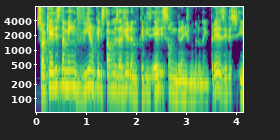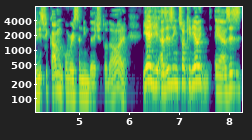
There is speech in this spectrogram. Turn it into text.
Só que eles também viram que eles estavam exagerando, porque eles, eles são em grande número na empresa, eles, eles ficavam conversando em Dutch toda hora, e às vezes a gente só queria, é, às vezes,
